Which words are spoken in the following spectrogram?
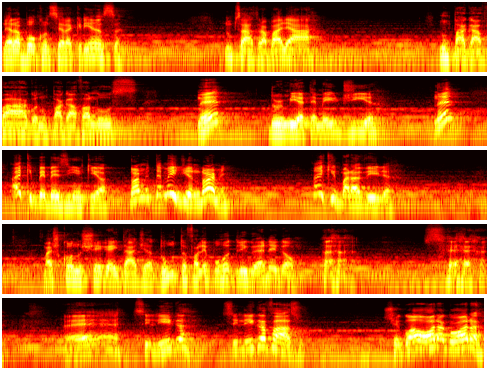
Não era bom quando você era criança? Não precisava trabalhar, não pagava água, não pagava luz, né? Dormia até meio-dia, né? Ai que bebezinho aqui, ó. Dorme até meio-dia, não dorme? Ai que maravilha. Mas quando chega a idade adulta, eu falei pro Rodrigo, é negão. é, se liga, se liga, vaso. Chegou a hora agora.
